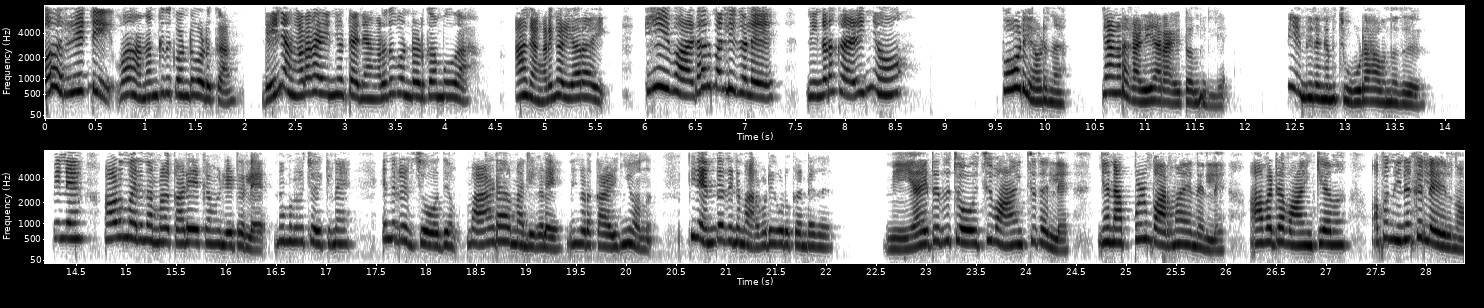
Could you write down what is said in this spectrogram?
ഓ റീട്ടി വാ നമുക്കിത് കൊണ്ടു കൊടുക്കാം. ഡേ ഞങ്ങളുടെ ഞങ്ങളത് ഞങ്ങളിത് കൊണ്ടുകൊടുക്കാൻ പോവാ. ആ ഞങ്ങളും കഴിയാറായി. ഈ വാടാർ മല്ലികളെ നിങ്ങളുടെ കഴിഞ്ഞോ? പോടി അവിടുന്ന്. ഞങ്ങളുടെ കഴിയാറായിട്ടൊന്നുമില്ല. എന്തിനങ്ങനെ ചൂടാവുന്നത്? പിന്നെ ആളുമാര് നമ്മളെ കടയേക്കാൻ വേണ്ടിയിട്ടല്ലേ നമ്മളോട് ചോദിക്കണേ? എന്നിട്ടൊരു ചോദ്യം. വാടാർ മല്ലികളെ നിങ്ങളുടെ കഴിഞ്ഞോന്ന്. പിന്നെ എന്താ ഇതിന് മറുപടി കൊടുക്കേണ്ടത്? നീയായിട്ട് ഇത് ചോദിച്ച് വാങ്ങിച്ചതല്ലേ? ഞാൻ അപ്പോഴും പറഞ്ഞതന്നല്ലേ? അവരുടെ വാങ്ങിക്കാന്ന്. അപ്പൊ നിനക്കല്ലായിരുന്നോ?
